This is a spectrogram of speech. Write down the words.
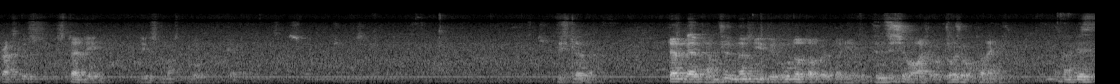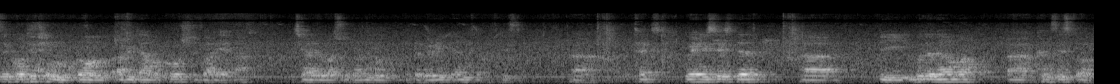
Practice, study, This must go together. This level. Tebe uh, This is a quotation from Abhidharma Kosha Varieta. Acharya Vasubandhu at the very end of this uh, text, where he says that uh, the Buddha Dharma uh, consists of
